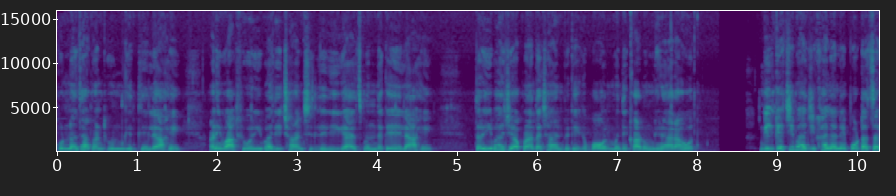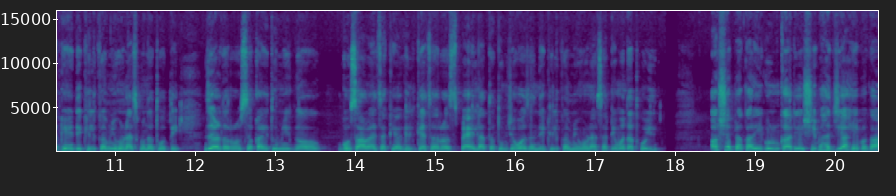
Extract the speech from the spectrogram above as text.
पुन्हा झाकण ठेवून घेतलेलं आहे आणि वाफेवर ही भाजी छान शिजलेली गॅस बंद केलेला आहे. तर ही भाजी आपण आता छानपैकी एका बाउलमध्ये काढून घेणार आहोत. गिलक्याची भाजी खाल्ल्याने पोटाचा घेर देखील कमी होण्यास मदत होते. जर दररोज सकाळी तुम्ही घोसाळ्याचा किंवा गिलक्याचा रस प्यायला तर तुमचे वजन देखील कमी होण्यासाठी मदत होईल. अशा प्रकारे गुणकारी अशी भाजी आहे बघा.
